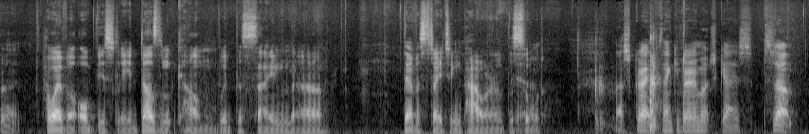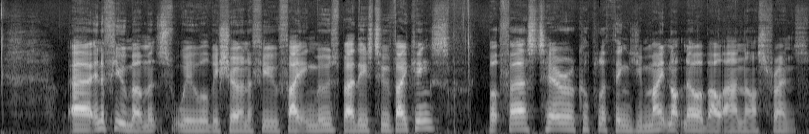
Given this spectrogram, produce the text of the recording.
Right. However, obviously, it doesn't come with the same uh, devastating power of the yeah. sword. That's great. Thank you very much, guys. So, uh, in a few moments, we will be shown a few fighting moves by these two Vikings. But first, here are a couple of things you might not know about our Norse friends.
